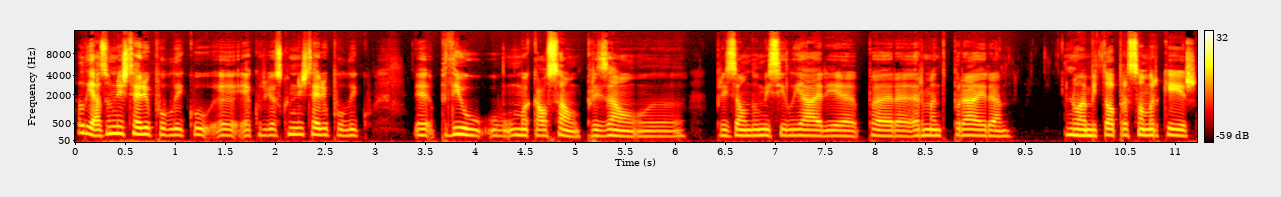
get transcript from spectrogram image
Aliás, o Ministério Público, é curioso que o Ministério Público pediu uma caução, prisão prisão domiciliária para Armando Pereira no âmbito da Operação Marquês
